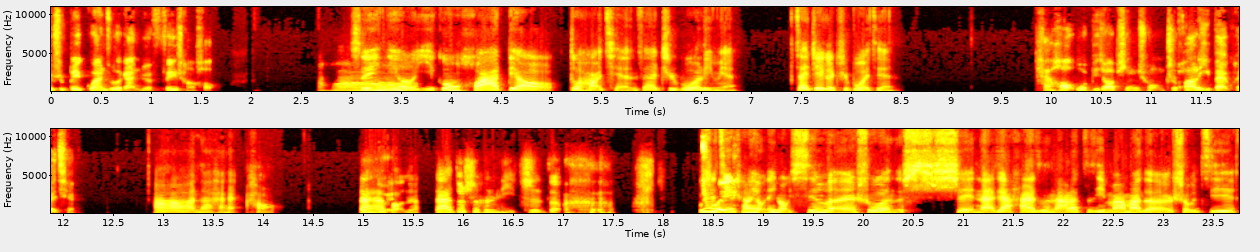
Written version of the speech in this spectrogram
就是被关注的感觉非常好，所以你有一共花掉多少钱在直播里面，在这个直播间？还好我比较贫穷，只花了一百块钱啊，那还好，那还好呢，大家都是很理智的。不是经常有那种新闻说谁哪家孩子拿了自己妈妈的手机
